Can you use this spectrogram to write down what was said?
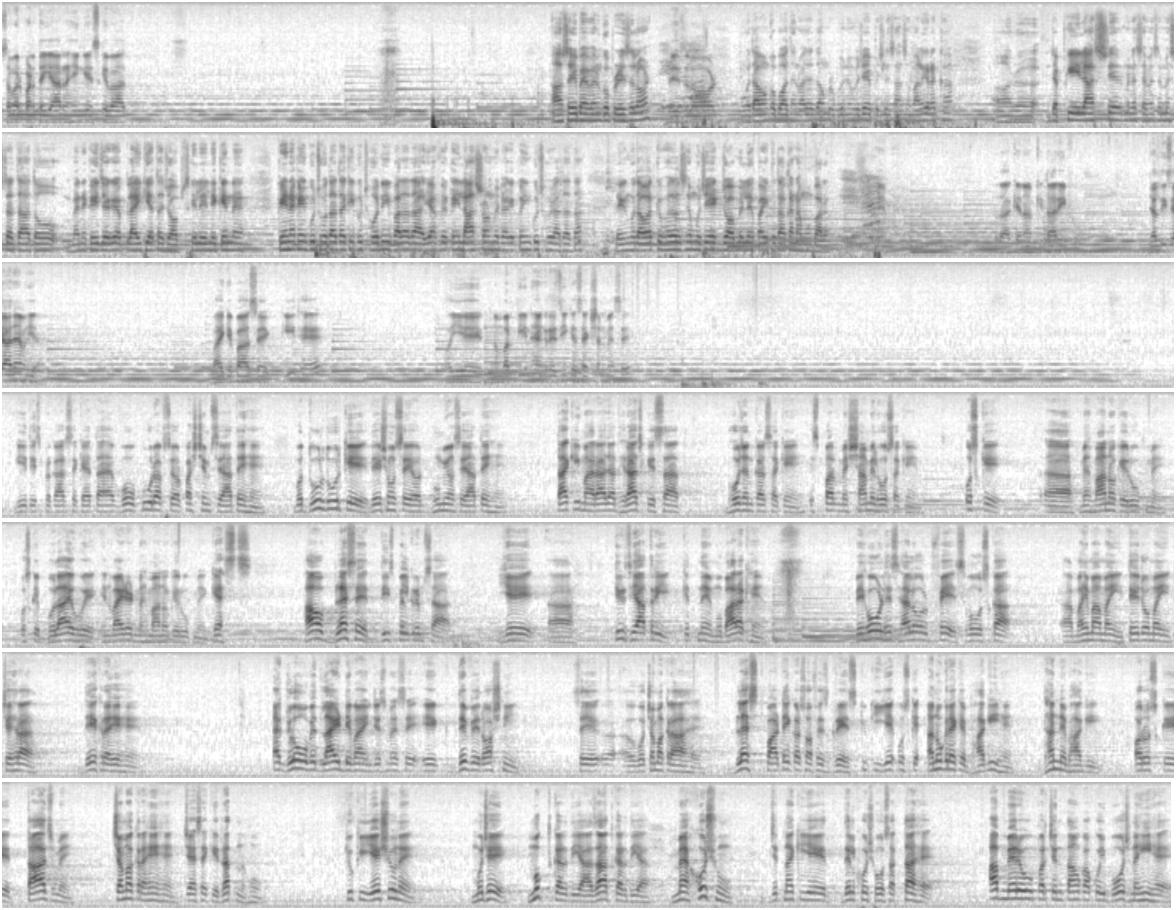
समर्पण तैयार रहेंगे इसके बाद। हाँ सही भाई बहनों को प्रेज लॉर्ड प्रेज लॉर्ड खुदावों का बहुत धन्यवाद देता हूँ। प्रभु ने मुझे पिछले साल संभाल के रखा। और जबकि लास्ट ईयर मेरा सेवन सेमेस्टर था तो मैंने कई जगह अप्लाई किया था जॉब्स के लिए लेकिन कहीं ना कहीं कुछ होता था कि कुछ हो नहीं पाता था या फिर कहीं लास्ट राउंड में जाके कहीं कुछ हो जाता था। लेकिन खुदावत के फ़सल से मुझे एक जॉब मिलने पाई खुदा का नाम मुबारक। खुदा के नाम की तारीफ़ हो। जल्दी से आ जाए भैया। भाई के पास एक गीत है और ये नंबर तीन है अंग्रेज़ी के सेक्शन में से। गीत इस प्रकार से कहता है, वो पूरब से और पश्चिम से आते हैं। वो दूर दूर के देशों से और भूमियों से आते हैं, ताकि महाराजा धीराज के साथ भोजन कर सकें, इस पर्व में शामिल हो सकें, उसके मेहमानों के रूप में, उसके बुलाए हुए इनवाइटेड मेहमानों के रूप में guests how blessed these pilgrims are ये तीर्थयात्री कितने मुबारक हैं। बेहोल्ड हिज हेलोड फेस वो उसका महिमामयी, तेजोमयी चेहरा देख रहे हैं। A glow with light divine जिसमें से एक दिव्य रोशनी से वो चमक रहा है। Blessed partakers of his grace क्योंकि ये उसके अनुग्रह के भागी हैं, धन्य भागी, और उसके ताज में चमक रहे हैं, जैसे कि रत्न हो। क्योंकि यीशु ने मुझे मुक्त कर दिया, आज़ाद कर दिया, मैं खुश हूँ, जितना कि ये दिल खुश हो सकता है। अब मेरे ऊपर चिंताओं का कोई बोझ नहीं है,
